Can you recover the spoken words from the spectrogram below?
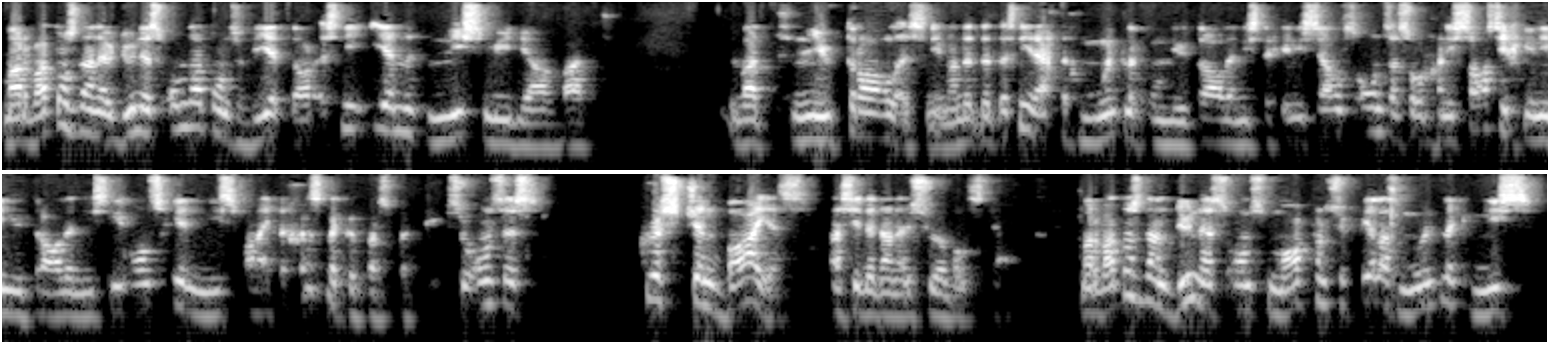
Maar wat ons dan nou doen is omdat ons weet daar is nie een nuusmedia wat wat neutraal is nie, want dit dit is nie regtig moontlik om neutrale nuus te gee nie. Selfs ons as organisasie gee nie neutrale nuus nie. Ons gee nuus vanuit 'n Christelike perspektief. So ons is Christian bias as jy dit dan nou so wil stel. Maar wat ons dan doen is ons maak van soveel as moontlik nuus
